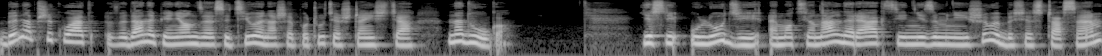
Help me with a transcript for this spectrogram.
by na przykład wydane pieniądze syciły nasze poczucie szczęścia na długo. Jeśli u ludzi emocjonalne reakcje nie zmniejszyłyby się z czasem,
